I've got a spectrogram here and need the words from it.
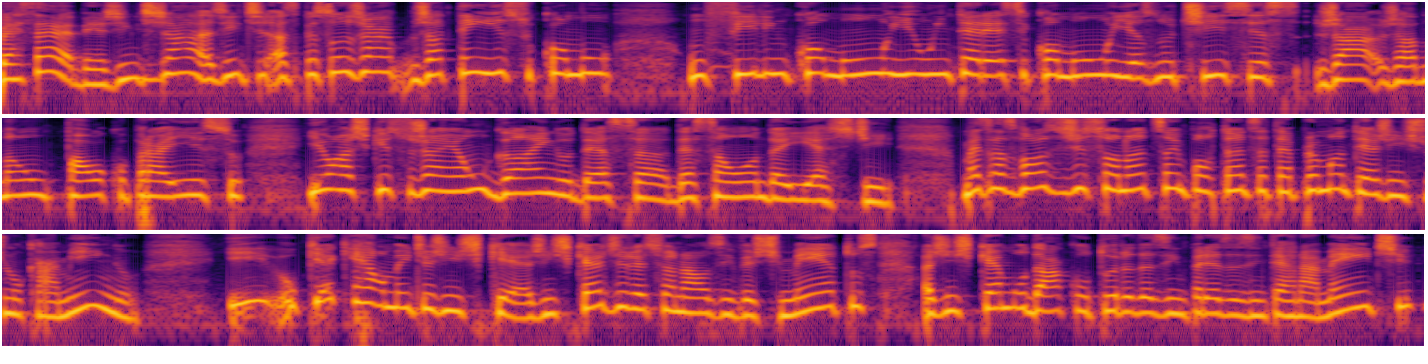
Percebem? A gente já, a gente, as pessoas já, já têm isso como um feeling comum e um interesse comum e as notícias já, já dão um palco para isso. E eu acho que isso já é um ganho dessa, dessa onda ISD. Mas as vozes dissonantes são importantes até para manter a gente no caminho. E o que é que realmente a gente quer? A gente quer direcionar os investimentos, a gente quer mudar a cultura das empresas internamente,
